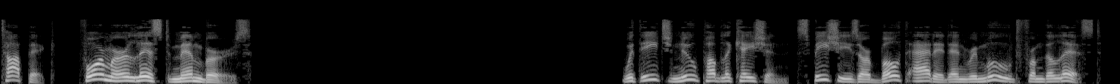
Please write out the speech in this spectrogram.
Topic: Former list members. With each new publication, species are both added and removed from the list.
